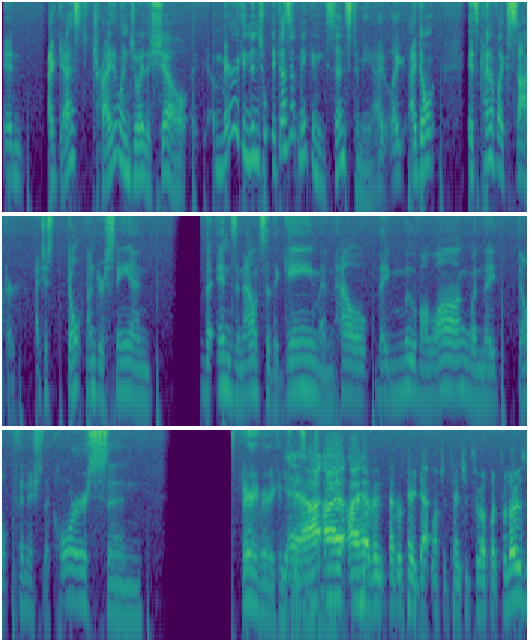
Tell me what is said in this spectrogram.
And I guess try to enjoy the show. American Ninja it doesn't make any sense to me. I like I don't it's kind of like soccer. I just don't understand the ins and outs of the game and how they move along when they don't finish the course and it's very very confusing. Yeah, I, I, I haven't ever paid that much attention to it, but for those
